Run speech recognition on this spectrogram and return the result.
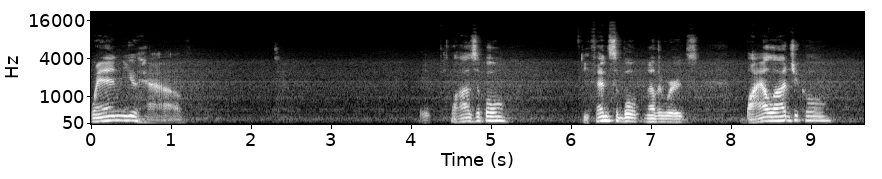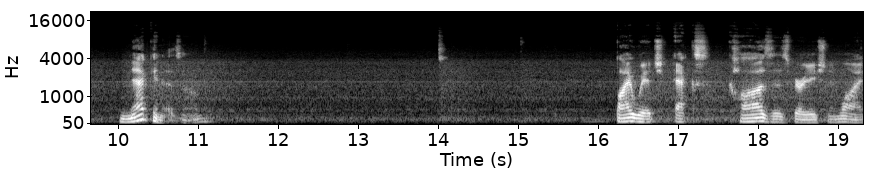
when you have a plausible, defensible, in other words, biological mechanism by which x causes variation in y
